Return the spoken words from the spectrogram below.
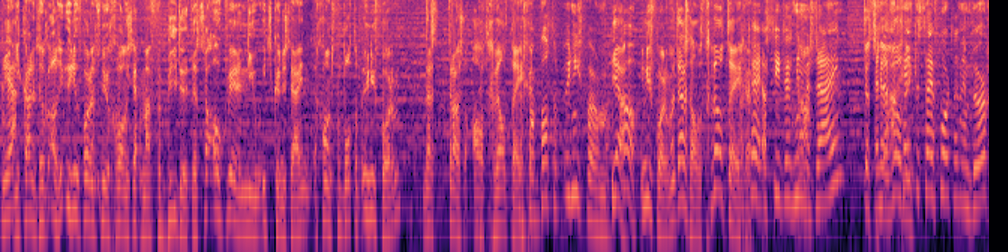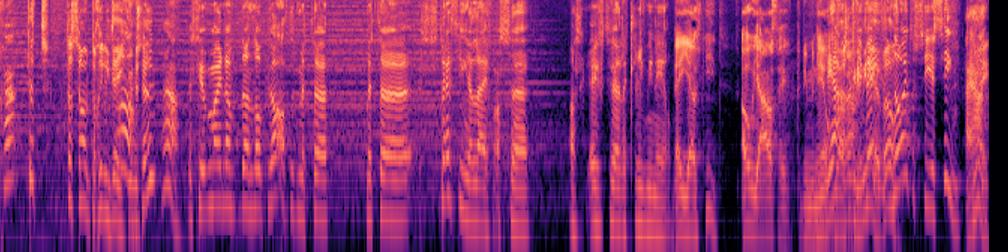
Ja. Je kan natuurlijk al die uniforms nu gewoon zeg maar verbieden. Dat zou ook weer een nieuw iets kunnen zijn. Gewoon het verbod op uniform. Daar is trouwens al het geweld tegen. Een verbod op uniformen? Ja, oh. uniformen. Daar is al het geweld tegen. Oké, okay, als die er niet ja. meer zijn. Dat en de agenten wel, zijn voortaan in burger. Dat, dat zou toch een idee oh. kunnen zijn? Ja, dus je, maar dan, dan loop je wel altijd met, uh, met uh, stress in je lijf als, uh, als eventuele crimineel. Nee, juist niet. Oh ja, als crimineel. Ja, ja als crimineel je weet wel. nooit of ze je zien. Ja, nee.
